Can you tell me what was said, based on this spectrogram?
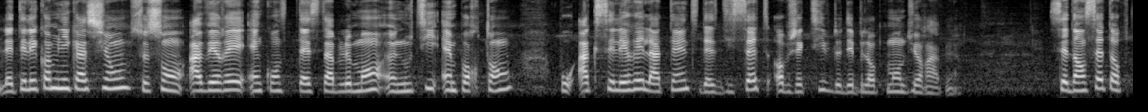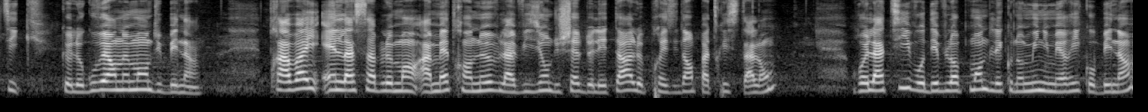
les télécommunications se sont avérées incontestablement un outil important pour accélérer l'atteinte des 17 objectifs de développement durable. C'est dans cette optique que le gouvernement du Bénin travaille inlassablement à mettre en œuvre la vision du chef de l'État, le président Patrice Talon, relative au développement de l'économie numérique au Bénin,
